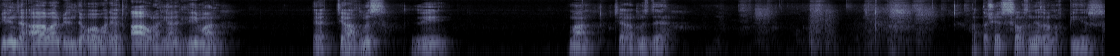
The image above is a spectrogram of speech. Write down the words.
Birinde a var, birinde o var. Evet a olan yani liman. Evet cevabımız liman. Cevabımız D. Hatta şöyle sırasını yazalım bak. Bir,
